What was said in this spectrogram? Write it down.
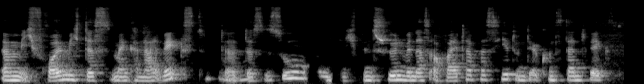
Ähm, ich freue mich, dass mein Kanal wächst. Mhm. das ist so. Und ich finde es schön, wenn das auch weiter passiert und der konstant wächst.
